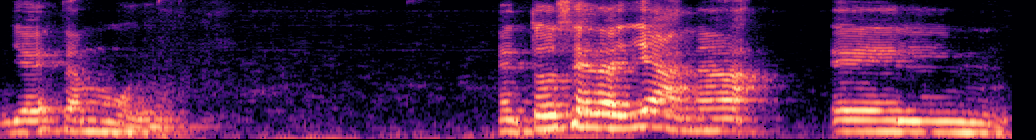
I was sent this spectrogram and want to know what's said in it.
Ya está mudo. Entonces, Dayana, el,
